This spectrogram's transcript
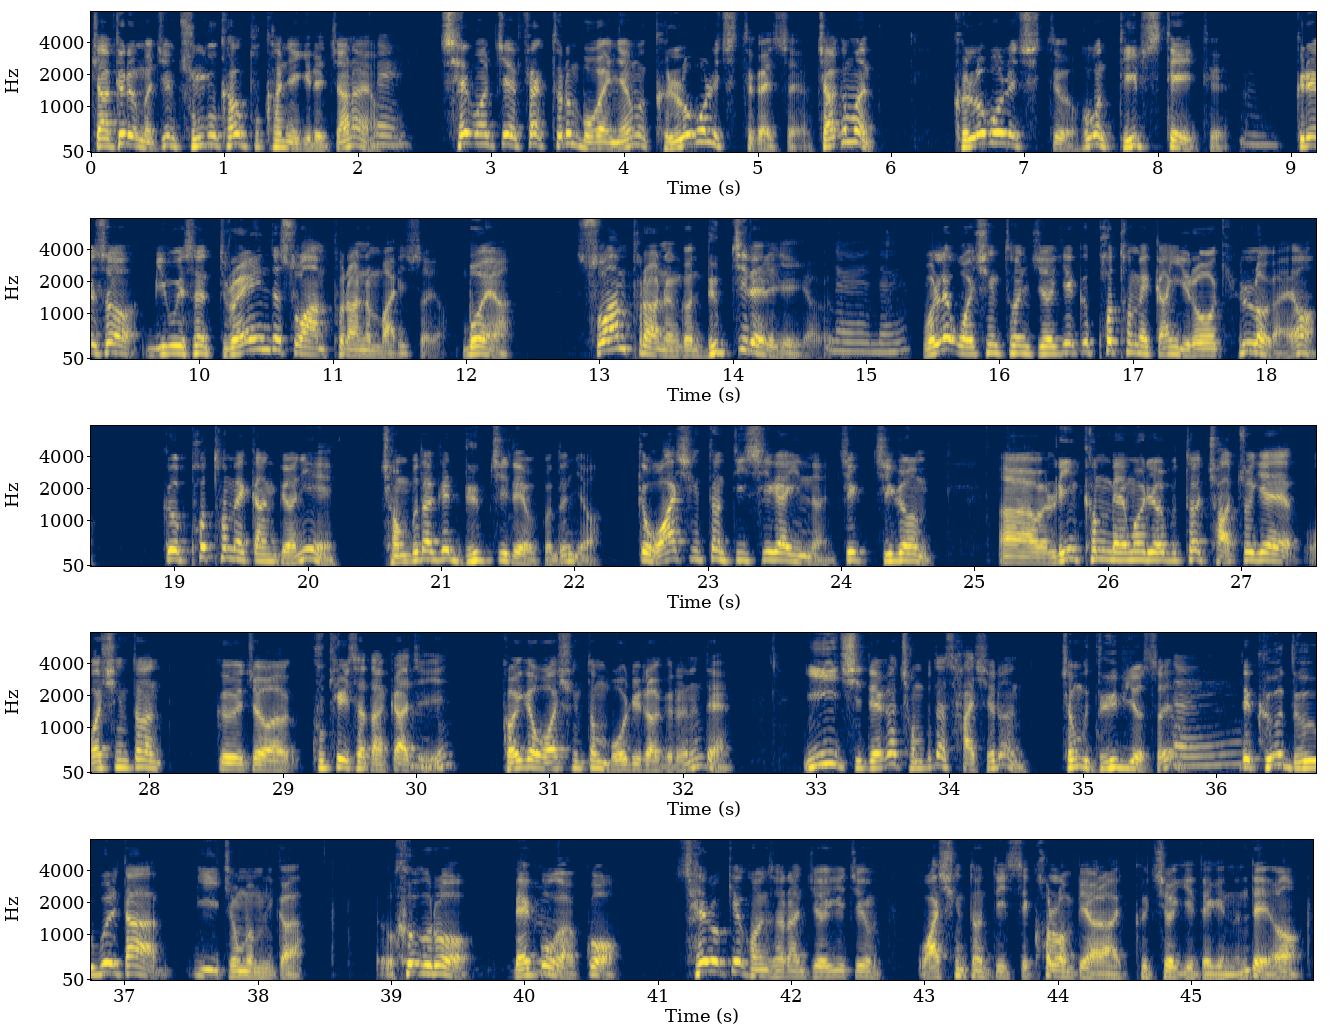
자, 그러면 지금 중국하고 북한 얘기를 했잖아요. 네. 세 번째 팩tor은 뭐가 있냐면 글로벌리스트가 있어요. 자, 그러면 글로벌리스트 혹은 딥스테이트. 그래서 미국에서는 the swamp라는 말이 있어요. 뭐야? swamp라는 건 늪지대를 얘기하거든요. 네, 네. 원래 워싱턴 지역에 그 포토맥 강이 이렇게 흘러가요. 그 포토맥 강변이 전부 다 그 늪지대였거든요. 그 워싱턴 DC가 있는 즉 지금 어, 링컨 메모리얼부터 저쪽에 워싱턴 그 저 국회의사당까지 거기가 워싱턴 몰이라 그러는데 이 지대가 전부 다 사실은 전부 늪이었어요. 네. 근데 그 늪을 다 이 저 뭡니까 흙으로 메꿔 갖고 새롭게 건설한 지역이 지금 워싱턴 DC 콜롬비아 그 지역이 되겠는데요.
